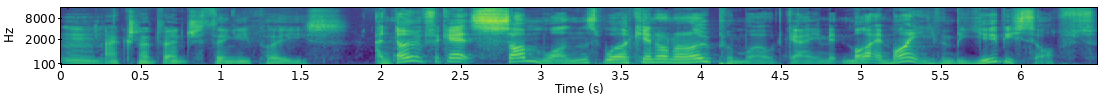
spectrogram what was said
Mm. action adventure thingy, please. And don't forget, someone's working on an open world game. It might, it might even be Ubisoft.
